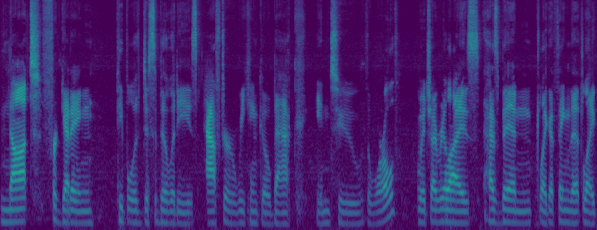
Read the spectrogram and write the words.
not forgetting people with disabilities after we can go back into the world, which I realize has been like a thing that like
